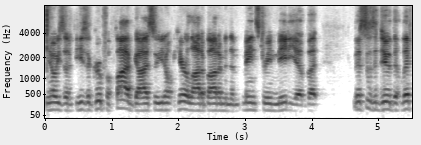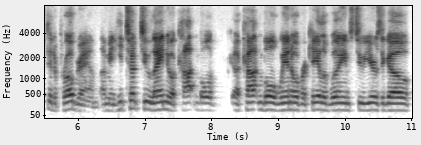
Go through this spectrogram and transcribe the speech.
You know, he's a he's a group of five guys, so you don't hear a lot about him in the mainstream media. But this is a dude that lifted a program. I mean, he took Tulane to a Cotton Bowl a Cotton Bowl win over Caleb Williams two years ago.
